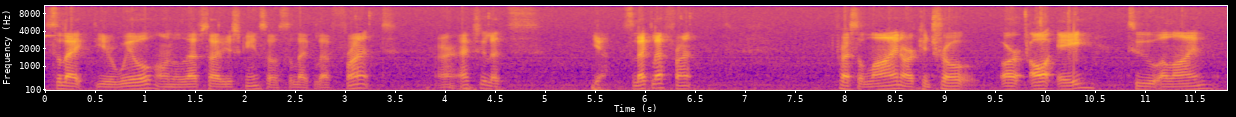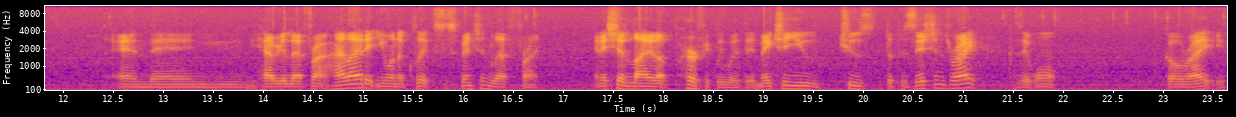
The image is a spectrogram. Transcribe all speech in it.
select your wheel on the left side of your screen. So select left front. Or actually let's yeah, select left front press align or control or alt A to align. And then you have your left front highlighted. You want to click suspension left front. And it should line it up perfectly with it. Make sure you choose the positions right because it won't go right if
